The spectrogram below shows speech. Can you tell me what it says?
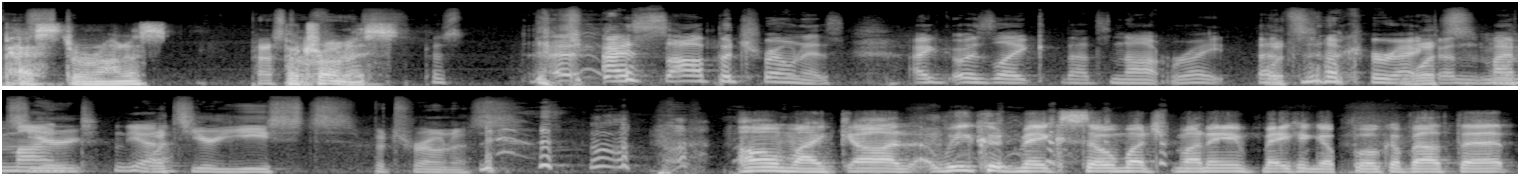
Pastoranus. pastoralis. Patronus. Pas- I, I saw Patronus. I was like, that's not right. That's What's- not correct. What's, And my what's mind. Your, yeah. What's your yeast Patronus? Oh my god, we could make so much money making a book about that,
